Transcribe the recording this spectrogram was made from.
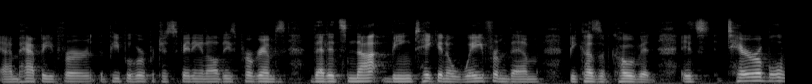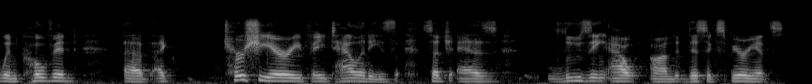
I'm happy for the people who are participating in all these programs that it's not being taken away from them because of COVID. It's terrible when COVID, uh, like tertiary fatalities such as losing out on this experience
